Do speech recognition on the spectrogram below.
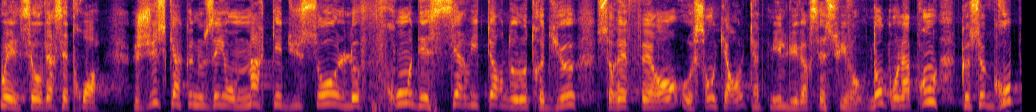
oui, c'est au verset 3. Jusqu'à que nous ayons marqué du sceau le front des serviteurs de notre Dieu, se référant aux 144 000 du verset suivant. Donc on apprend que ce groupe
